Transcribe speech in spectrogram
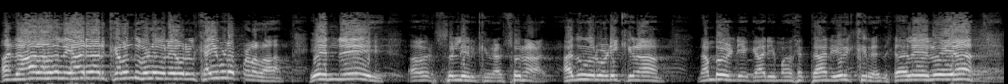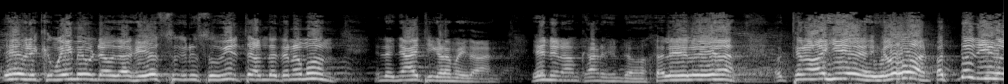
அந்த ஆராதனை யார் யார் கலந்து கொள்ளவில்லை அவர்கள் கைவிடப்படலாம். என்று அவர் சொல்லியிருக்கிறார். சொன்னார். அது ஒரு வழிக்கு நம்ப வேண்டிய காரியமாகத்தான் இருக்கிறது அலையலுயா தேவனுக்கு மகிமை உண்டாவதாக இயேசு கிறிஸ்து உயிர் அந்த தினமும் இந்த ஞாயிற்றுக்கிழமை தான் என்று நாம் காணுகின்றோம் ஹalleluya. பக்தனாகிய யோவான் பத்து தீவிர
